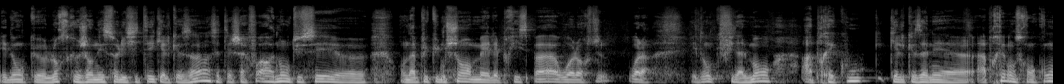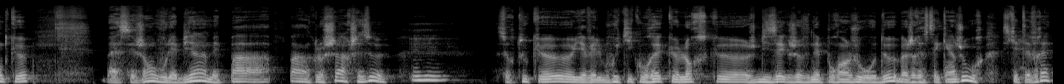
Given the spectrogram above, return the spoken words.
Et donc, euh, lorsque j'en ai sollicité quelques-uns, c'était chaque fois, ah non, tu sais, euh, on n'a plus qu'une chambre, mais elle est prise pas, ou alors, voilà. Et donc, finalement, après coup, quelques années euh, après, on se rend compte que bah, ces gens voulaient bien, mais pas, pas un clochard chez eux. Mm-hmm. Surtout qu'il y avait le bruit qui courait que lorsque je disais que je venais pour un jour ou deux, bah, je restais qu'un jour, ce qui était vrai.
